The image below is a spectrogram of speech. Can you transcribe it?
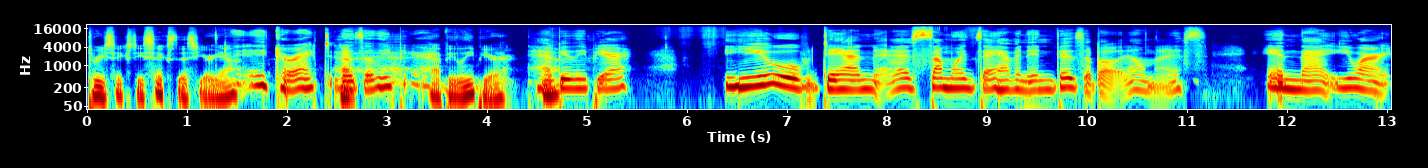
366 this year. Yeah. eh, correct, it Ha- is a leap year. Happy leap year. Happy leap year. You, Dan, as some would say, have an invisible illness in that you aren't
